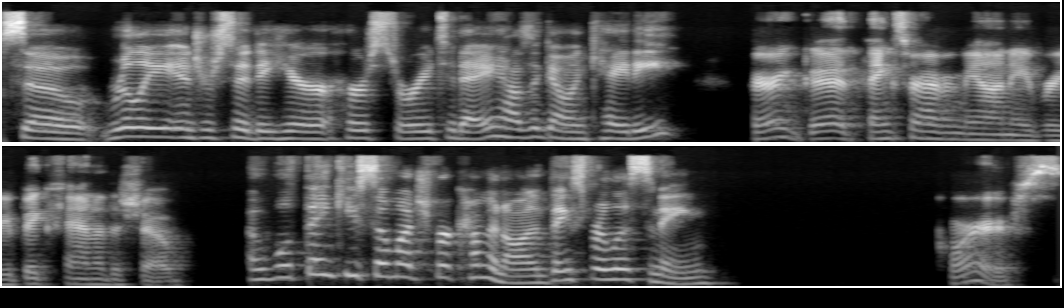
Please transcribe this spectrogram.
So, really interested to hear her story today. How's it going, Katie? Very good. Thanks for having me on, Avery. Big fan of the show. Oh, well, thank you so much for coming on. Thanks for listening. Of course.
